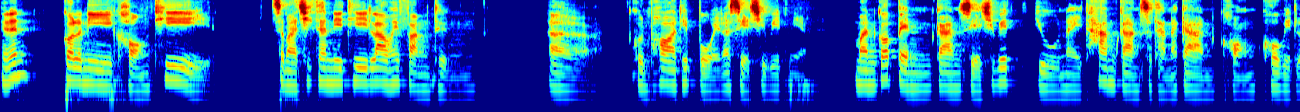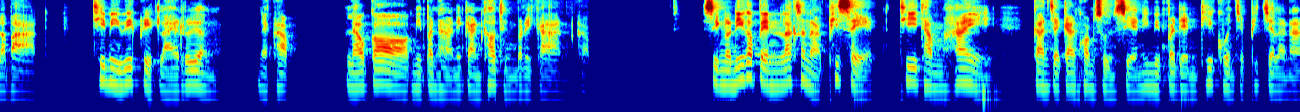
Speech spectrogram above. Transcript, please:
ดังนั้นกรณีของที่สมาชิกท่านนี้ที่เล่าให้ฟังถึงคุณพ่อที่ป่วยและเสียชีวิตเนี่ย มันก็เป็นการเสียชีวิตอยู่ในท่ามกลางสถานการณ์ของโควิดระบาด ที่มีวิกฤตหลายเรื่องนะครับ แล้วก็มีปัญหาในการเข้าถึงบริการครับ สิ่งเหล่านี้ก็เป็นลักษณะพิเศษที่ทำให้การจัดการความสูญเสียนี่มีประเด็นที่ควรจะพิจารณา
